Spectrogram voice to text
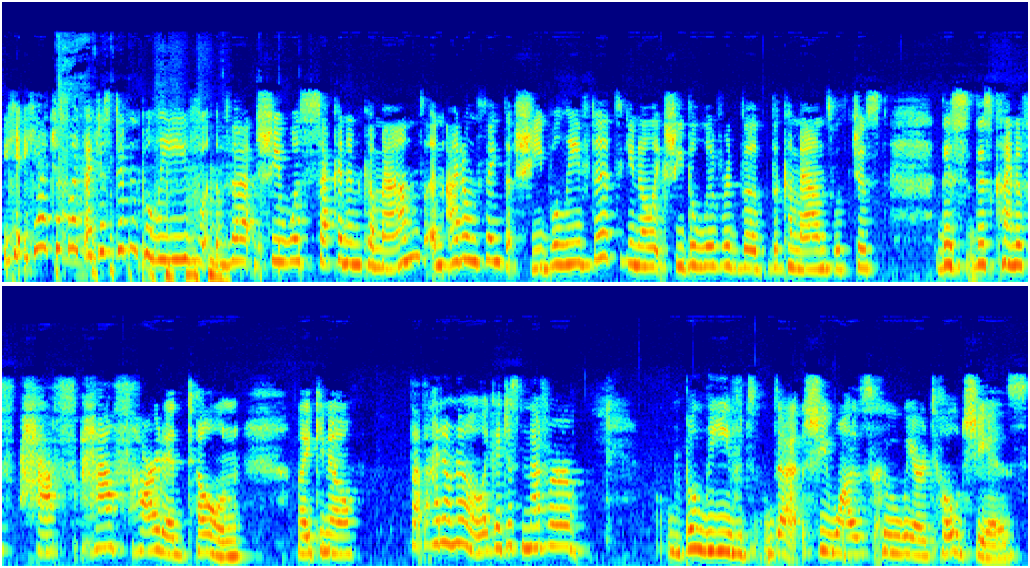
Yeah, yeah, just like I just didn't believe that she was second in command, and I don't think that she believed it. You know, like she delivered the the commands with just this this kind of half half-hearted tone, like you know, that I don't know. Like I just never believed that she was who we are told she is.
